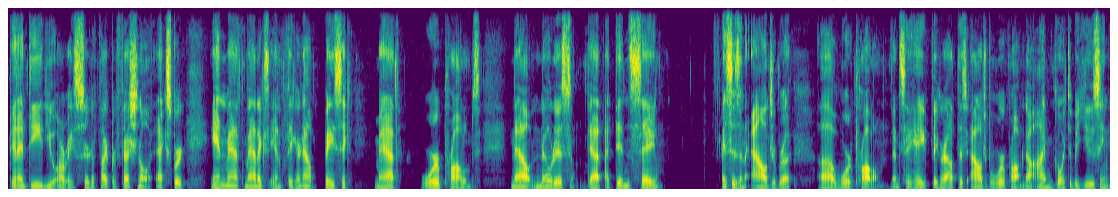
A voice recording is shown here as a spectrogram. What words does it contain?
that indeed you are a certified professional expert in mathematics and figuring out basic math word problems. Now notice that I didn't say this is an algebra uh, word problem. Then say, hey, figure out this algebra word problem. Now I'm going to be using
